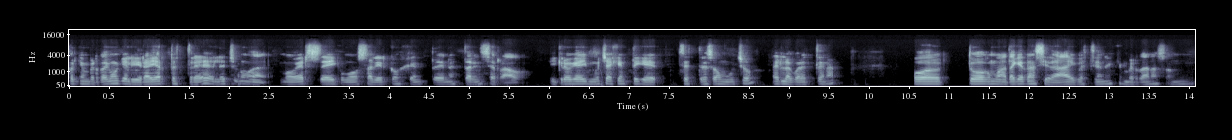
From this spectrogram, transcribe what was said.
porque en verdad como que liberáis harto estrés, el hecho como de moverse y como salir con gente, no estar encerrado. Y creo que hay mucha gente que se estresó mucho en la cuarentena, o tuvo como ataques de ansiedad y cuestiones que en verdad no son,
